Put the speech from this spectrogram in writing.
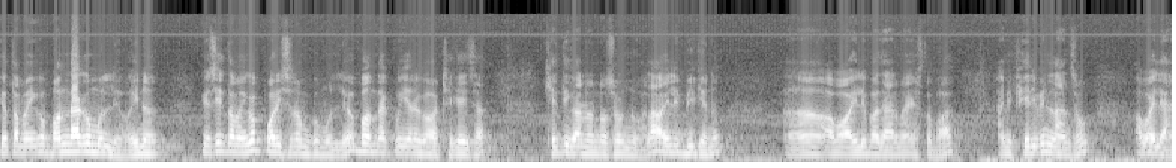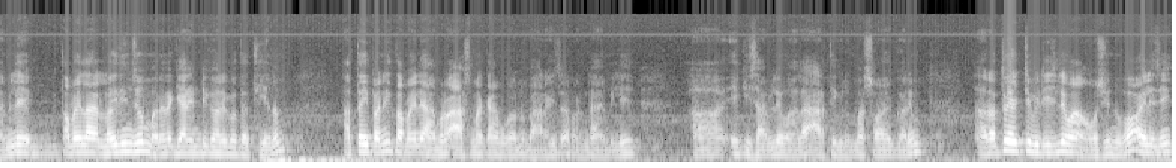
यो तपाईँको बन्दाको मूल्य होइन। यो चाहिँ तपाईँको परिश्रमको मूल्य हो। बन्दा कुहिएर गयो ठिकै छ। खेती गर्न नछोड्नु होला अहिले बिकेन अब अहिले बजारमा यस्तो भयो हामी फेरि पनि लान्छौँ अब अहिले हामीले तपाईँलाई लैदिन्छौँ भनेर ग्यारेन्टी गरेको त थिएनौँ तै पनि तपाईँले हाम्रो आशमा काम गर्नुभएको रहेछ भनेर हामीले एक हिसाबले उहाँलाई आर्थिक रूपमा सहयोग गऱ्यौँ र त्यो एक्टिभिटिजले उहाँ हौसिनु भयो अहिले चाहिँ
